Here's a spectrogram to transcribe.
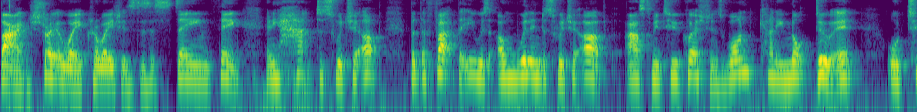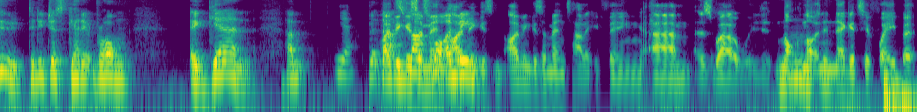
Bang, straight away, Croatia is the same thing. And he had to switch it up. But the fact that he was unwilling to switch it up asked me two questions. One, can he not do it? Or two, did he just get it wrong again? Um, yeah, I think it's a men- I, mean. I, think it's I think it's a mentality thing um, as well. Not mm. not in a negative way, but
